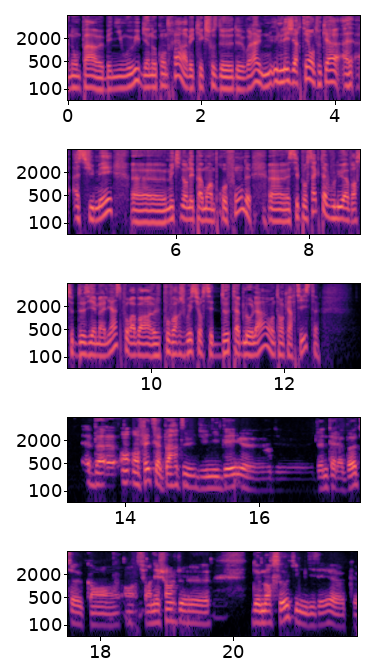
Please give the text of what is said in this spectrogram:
non pas Benny oui, oui, bien au contraire, avec quelque chose de, de voilà une, légèreté tout cas assumée, euh, mais qui n'en est pas moins profonde. Euh, c'est pour ça que tu as voulu avoir ce deuxième alias pour avoir pouvoir jouer sur ces deux tableaux-là en tant qu'artiste? Euh, bah, en, fait, ça part d'une idée de John Talabot quand sur un échange de de morceaux qui me disait que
